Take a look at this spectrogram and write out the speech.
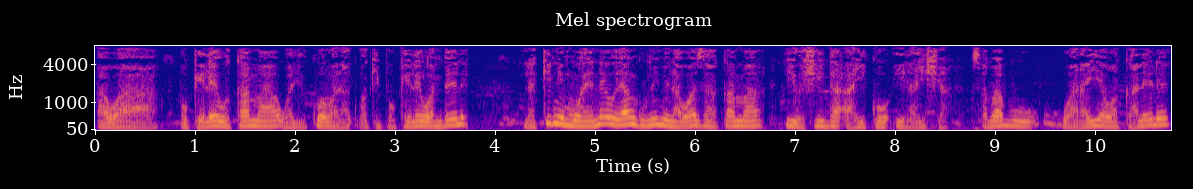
awapokelewe kama walikuwa wakipokelewa mbele, lakini mwaeneo yangu mimi nawaza kama hiyo shida haiko inaisha, sababu waraia wa Kalele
